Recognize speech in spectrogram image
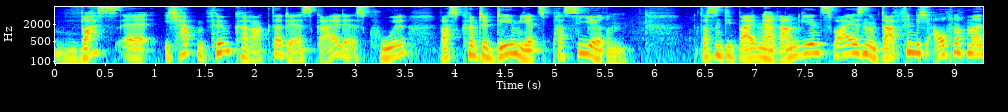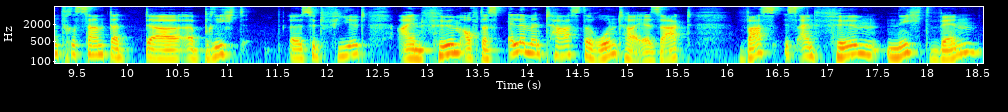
was, äh, ich habe einen Filmcharakter, der ist geil, der ist cool, was könnte dem jetzt passieren? Das sind die beiden Herangehensweisen und da finde ich auch nochmal interessant, da, da äh, bricht äh, Sid Field einen Film auf das Elementarste runter. Er sagt, was ist ein Film nicht, wenn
